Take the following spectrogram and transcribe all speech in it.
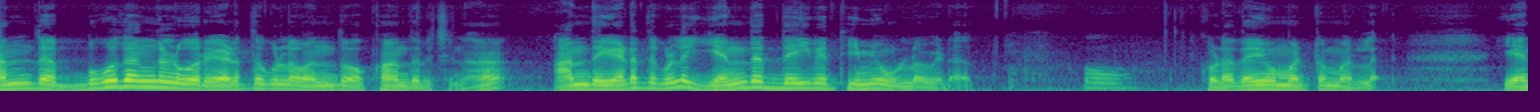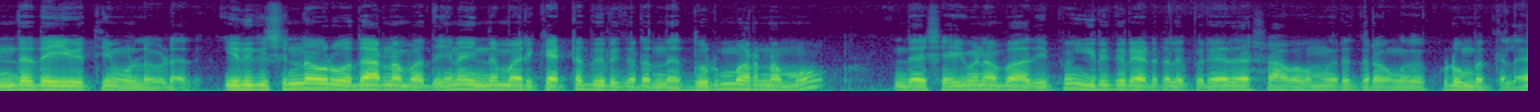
அந்த பூதங்கள் ஒரு இடத்துக்குள்ளே வந்து உக்காந்துருச்சுன்னா அந்த இடத்துக்குள்ளே எந்த தெய்வத்தையுமே உள்ள விடாது. குலதெய்வம் மட்டும் அல்ல எந்த தெய்வத்தையும் உள்ள விடாது. இதுக்கு சின்ன ஒரு உதாரணம் பார்த்தீங்கன்னா இந்த மாதிரி கெட்டது இருக்கிற இந்த துர்மரணமும் இந்த செய்வன பாதிப்பும் இருக்கிற இடத்துல பிரேத சாபமும் இருக்கிறவங்க குடும்பத்தில்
